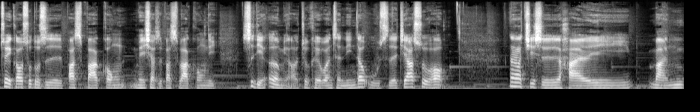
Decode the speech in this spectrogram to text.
最高速度是八十八公每小时八十八公里，四点二秒就可以完成零到五十的加速哦。那其实还蛮。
